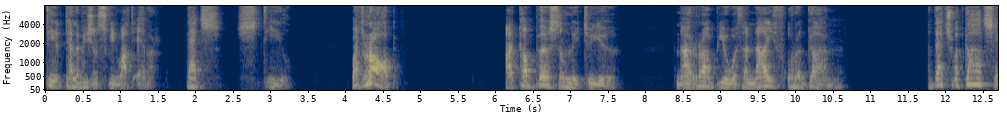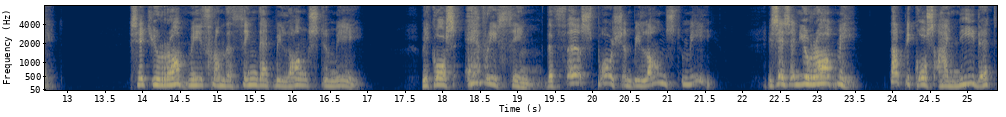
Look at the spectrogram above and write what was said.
te- television screen, whatever. That's steal. But rob, I come personally to you and I rob you with a knife or a gun. And that's what God said. He said, You rob me from the thing that belongs to me. Because everything, the first portion, belongs to me. He says, and you rob me, not because I need it.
